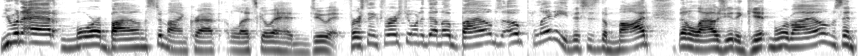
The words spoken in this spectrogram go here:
You want to add more biomes to Minecraft? Let's go ahead and do it. First things first, you want to download Biomes Oh Plenty. This is the mod that allows you to get more biomes. And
